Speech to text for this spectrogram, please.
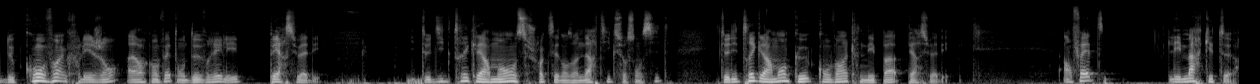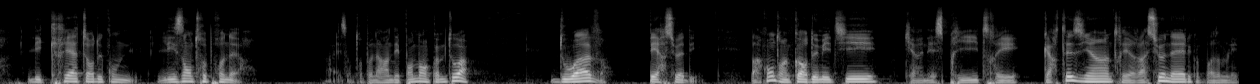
de convaincre les gens alors qu'en fait, on devrait les persuader. Il te dit très clairement, je crois que c'est dans un article sur son site, il te dit très clairement que convaincre n'est pas persuader. En fait, les marketeurs, les créateurs de contenu, les entrepreneurs, les entrepreneurs indépendants comme toi, doivent persuader. Par contre, un corps de métier qui a un esprit très cartésien, très rationnel, comme par exemple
